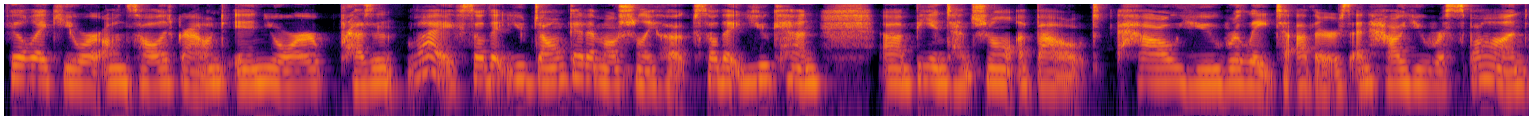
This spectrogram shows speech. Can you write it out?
feel like you are on solid ground in your present life so that you don't get emotionally hooked, so that you can um, be intentional about how you relate to others and how you respond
